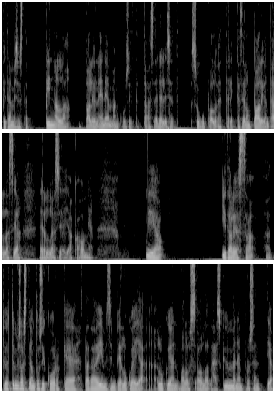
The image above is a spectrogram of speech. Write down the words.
pitämisestä pinnalla paljon enemmän kuin sitten taas edelliset sukupolvet, eli siellä on paljon tällaisia erilaisia jakaumia. Ja Italiassa työttömyysaste on tosi korkea, tätä viimeisimpien lukujen, lukujen valossa olla lähes 10 prosenttia.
